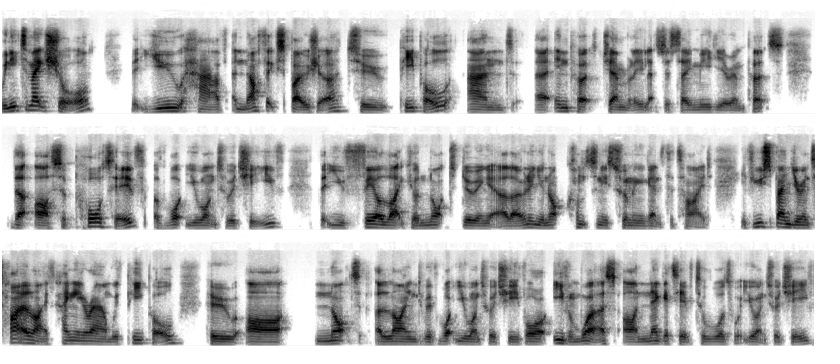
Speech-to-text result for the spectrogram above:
We need to make sure that you have enough exposure to people and uh, input generally, let's just say media inputs that are supportive of what you want to achieve, that you feel like you're not doing it alone and you're not constantly swimming against the tide. If you spend your entire life hanging around with people who are not aligned with what you want to achieve, or even worse, are negative towards what you want to achieve,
